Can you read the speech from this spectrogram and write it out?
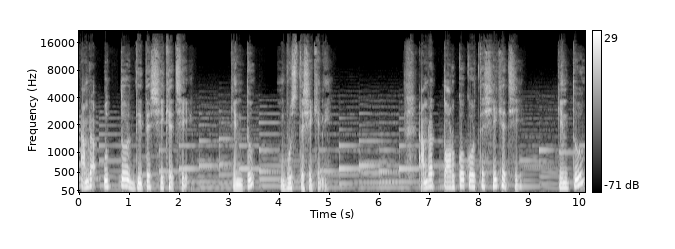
আমরা উত্তর দিতে শিখেছি, কিন্তু বুঝতে শিখিনি। আমরা তর্ক করতে শিখেছি, কিন্তু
